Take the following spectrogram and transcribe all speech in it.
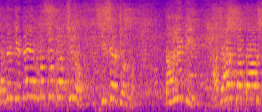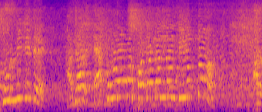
তাদেরকে এটাই একমাত্র কাজ ছিল কিসের জন্য তাহলে কি হাজার পাতার দুর্নীতিতে হাজার এক নম্বর পাতাটার নাম তিলোত্তমা আর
